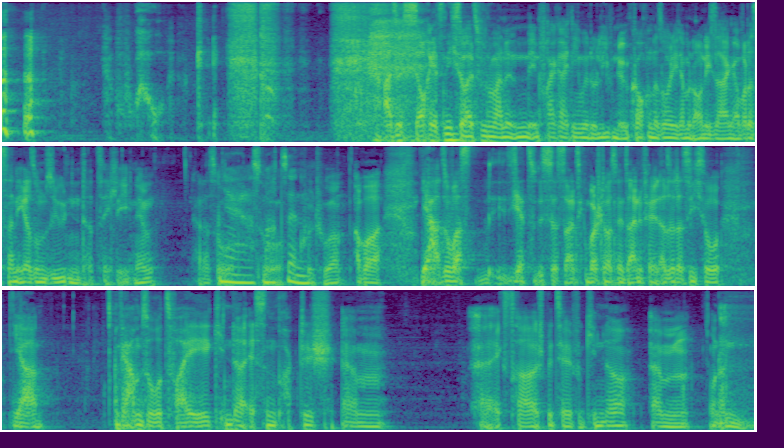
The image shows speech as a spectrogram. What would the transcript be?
wow, okay. Also es ist auch jetzt nicht so, als würde man in, in, Frankreich nicht mit Olivenöl kochen, das wollte ich damit auch nicht sagen, aber das ist dann eher so im Süden tatsächlich, ne? Ja, das, so, ja, das so macht Sinn. Kultur. Aber ja, sowas, jetzt ist das einzige Beispiel, was mir jetzt einfällt. Also, dass ich so, ja, wir haben so zwei Kinderessen praktisch. Ähm, äh, extra speziell für Kinder. Ähm, und dann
